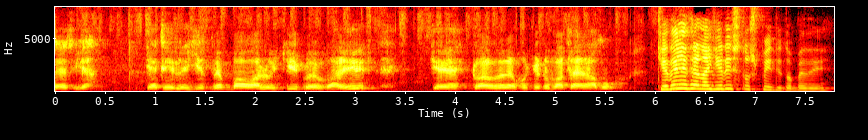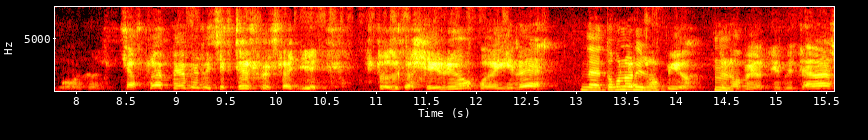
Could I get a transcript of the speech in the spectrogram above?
τέτοια. Γιατί λέγε, δεν πάω άλλο εκεί, είμαι βαρύ και τώρα δεν έχω και τον πατέρα μου. Και δεν ήθελε να γυρίσει στο σπίτι το παιδί. Και αυτό επέβαινε και χθες στο δικαστήριο που έγινε ναι, το γνωρίζω. Ενώπιο, mm. ενώπιο της μητέρας,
